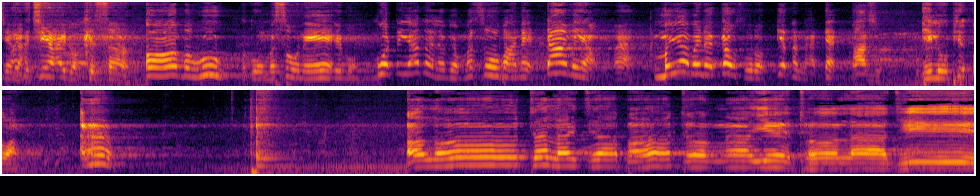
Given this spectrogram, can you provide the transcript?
ချင်အဲ့တာတချင်းအဲ့တော့ခစ်ဆန်း။အော်မဟုတ်ဘူး။အကိုမဆိုနဲ့အေးပေါ့ကိုတရားတန်လည်းပြောမဆိုပါနဲ့တားမရအောင်အဲ။မရဘဲနဲ့ကောက်ဆိုတော့ပြဿနာတက်ဘာလို့ဒီလိုဖြစ်သွားတယ်။အလောတလိုက်ကြပါတော့ငါရဲ့ထော်လာကြီး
